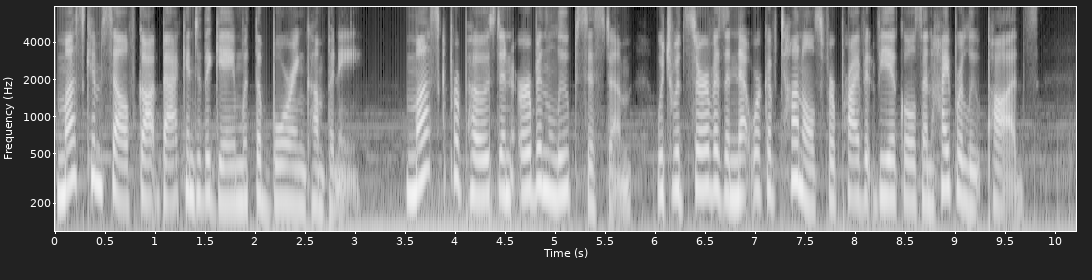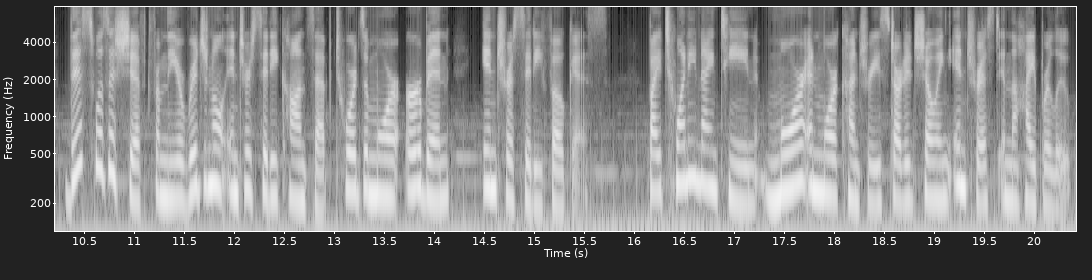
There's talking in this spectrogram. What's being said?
Musk himself got back into the game with the Boring Company. Musk proposed an urban loop system, which would serve as a network of tunnels for private vehicles and Hyperloop pods. This was a shift from the original intercity concept towards a more urban, intra-city focus. By 2019, more and more countries started showing interest in the Hyperloop.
